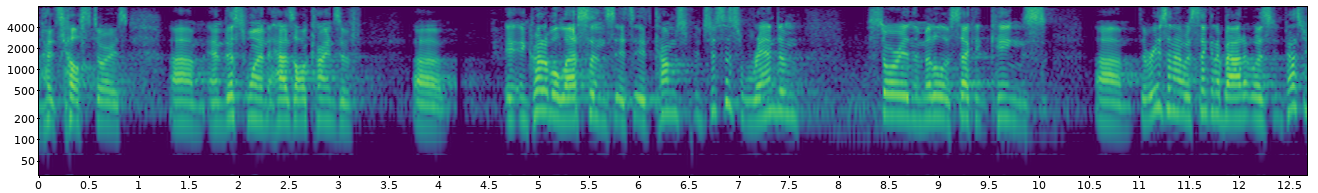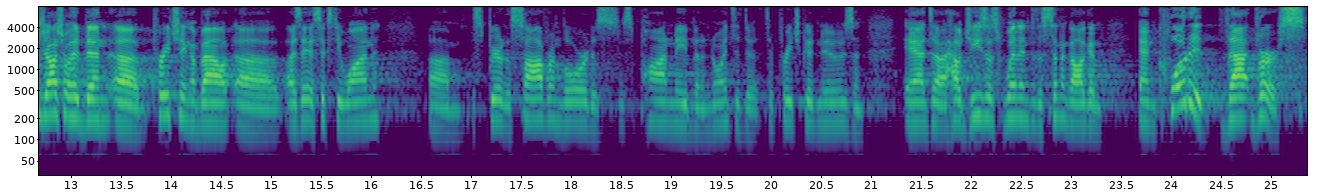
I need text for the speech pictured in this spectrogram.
when I tell stories. Um, and this one has all kinds of uh, incredible lessons. It's, it comes just this random story in the middle of Second Kings. Um, the reason I was thinking about it was Pastor Joshua had been uh, preaching about uh, Isaiah 61. Um, the Spirit of the Sovereign Lord is, is upon me, been anointed to, to preach good news, and, and uh, how Jesus went into the synagogue and, and quoted that verse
